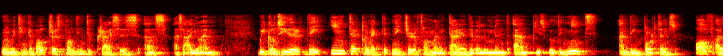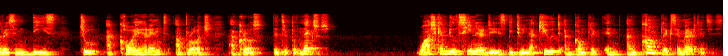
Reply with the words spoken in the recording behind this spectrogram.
when we think about responding to crisis as, as IOM, we consider the interconnected nature of humanitarian development and peace building needs and the importance of addressing these through a coherent approach across the triple nexus. WASH can build synergies between acute and complex, and, and complex emergencies,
